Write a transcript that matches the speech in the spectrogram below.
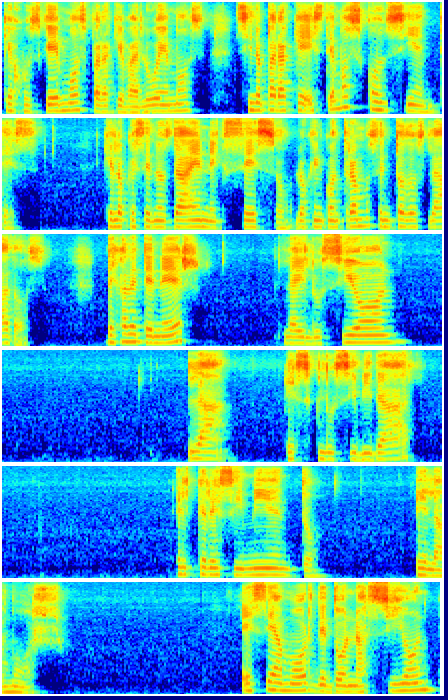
que juzguemos, para que evaluemos, sino para que estemos conscientes que lo que se nos da en exceso, lo que encontramos en todos lados, deja de tener la ilusión, la exclusividad, el crecimiento, el amor. Ese amor de donación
